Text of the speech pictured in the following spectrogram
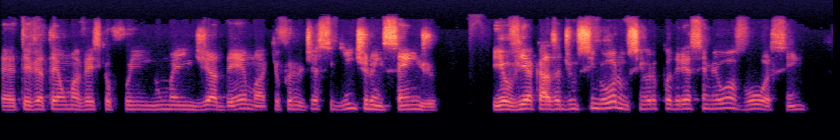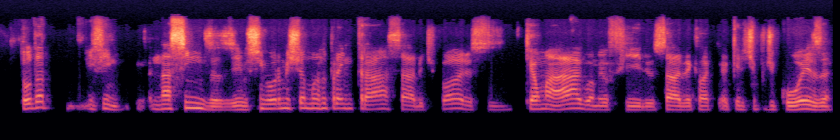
É, teve até uma vez que eu fui numa em Diadema, que eu fui no dia seguinte do incêndio, e eu vi a casa de um senhor, um senhor que poderia ser meu avô, assim toda, enfim, nas cinzas, e o senhor me chamando para entrar, sabe? Tipo, olha, quer uma água, meu filho, sabe? Aquela, aquele tipo de coisa.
